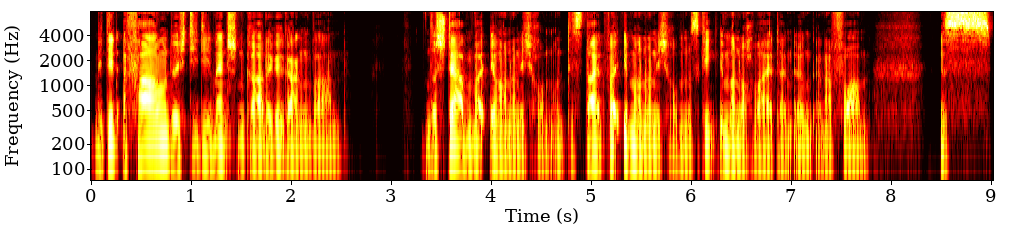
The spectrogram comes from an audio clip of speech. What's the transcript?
mit den Erfahrungen, durch die die Menschen gerade gegangen waren. Und das Sterben war immer noch nicht rum und das Leid war immer noch nicht rum und es ging immer noch weiter in irgendeiner Form. Ist,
